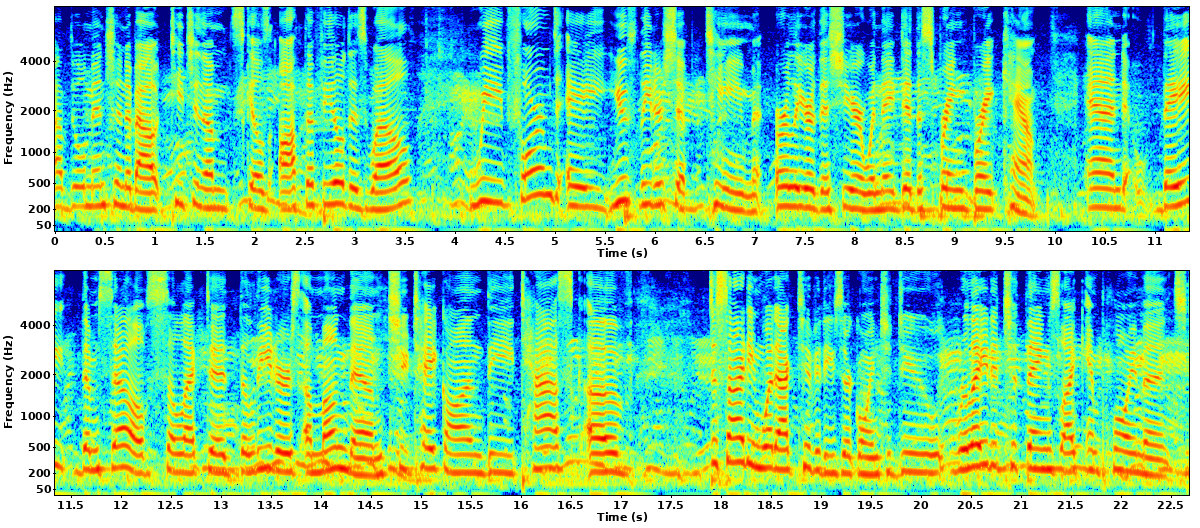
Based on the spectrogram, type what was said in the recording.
Abdul mentioned about teaching them skills off the field as well. We formed a youth leadership team earlier this year when they did the spring break camp. And they themselves selected the leaders among them to take on the task of deciding what activities they're going to do related to things like employment,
